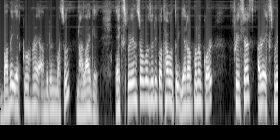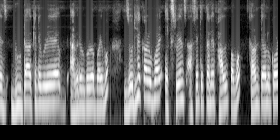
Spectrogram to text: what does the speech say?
বাবে ইয়াত কোনো ধৰণৰ আবেদন মাচুল নালাগে। এক্সপিৰিয়েঞ্চৰ যদি কথা পাতোঁ ইয়াত আপোনালোকৰ ফ্ৰেচাৰ্ছ আৰু এক্সপিৰিয়েঞ্চ দুটা কেটেগৰীৰে আবেদন কৰিব পাৰিব। যদিহে কাৰোবাৰ এক্সপিৰিয়েঞ্চ আছে তেতিয়াহ'লে ভাল পাব। কাৰণ তেওঁলোকৰ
